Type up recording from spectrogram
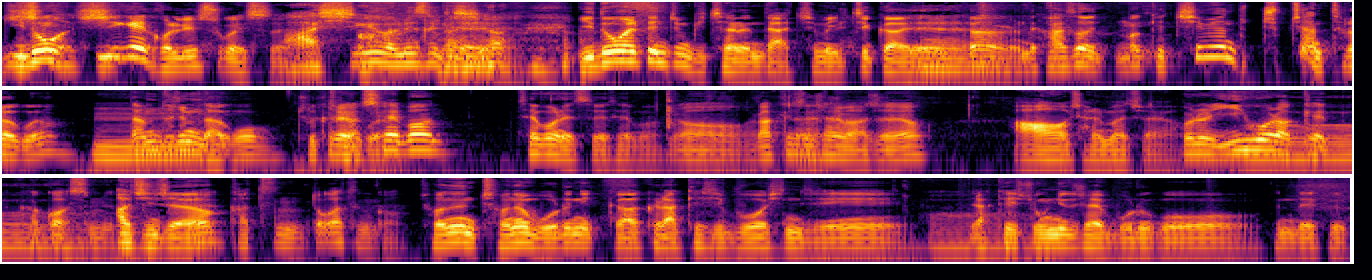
이동 시, 시계에 걸릴 수가 있어요. 아 시계 걸릴 수가 있어. 이동할 땐 좀 귀찮은데 아침에 일찍 가야 예. 되니까. 근데 가서 막 이렇게 치면 춥지 않더라고요. 땀도 좀 나고 그래요. 좋더라고요. 세 번? 세 번 했어요, 세 번. 어, 라켓은 잘 맞아요. 아우, 잘 맞아요. 오늘 2호 라켓 갖고 왔습니다. 아, 진짜요? 네, 같은 똑같은 거. 저는 전혀 모르니까 그 라켓이 무엇인지 라켓 종류도 잘 모르고 근데 그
